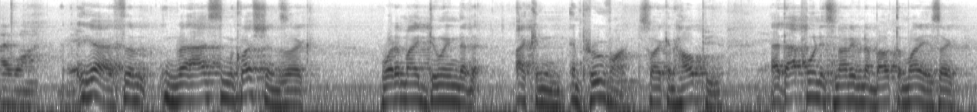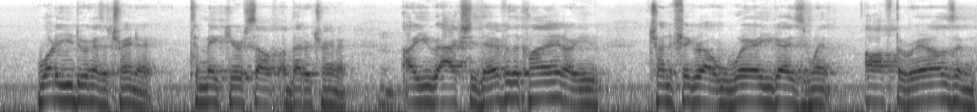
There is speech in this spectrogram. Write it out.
I, I want. Right? Yeah, so ask them questions like, what am I doing that I can improve on so I can help you? At that point, it's not even about the money. It's like, what are you doing as a trainer to make yourself a better trainer? Hmm. Are you actually there for the client? Are you trying to figure out where you guys went off the rails and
